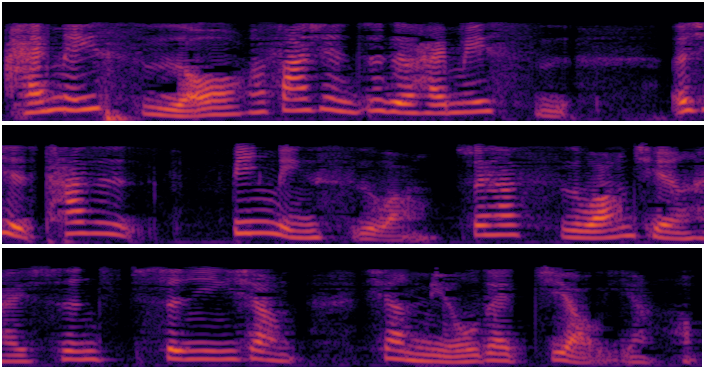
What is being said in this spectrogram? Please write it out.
还没死哦，他发现这个还没死，而且他是濒临死亡，所以他死亡前还声声音像像牛在叫一样哈，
